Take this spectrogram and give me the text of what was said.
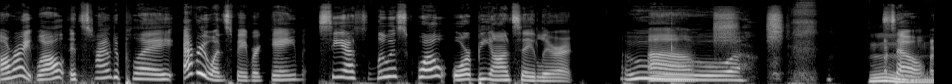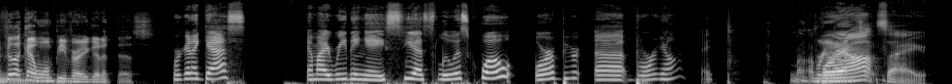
All right, well, it's time to play everyone's favorite game, C.S. Lewis quote or Beyonce lyric. Ooh. Um, hmm. So- I feel like I won't be very good at this. We're gonna guess. Am I reading a C.S. Lewis quote or a Be- uh, Beyonce? Beyonce.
